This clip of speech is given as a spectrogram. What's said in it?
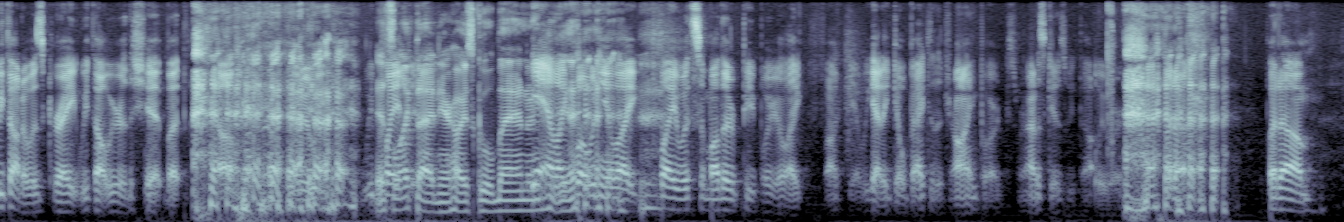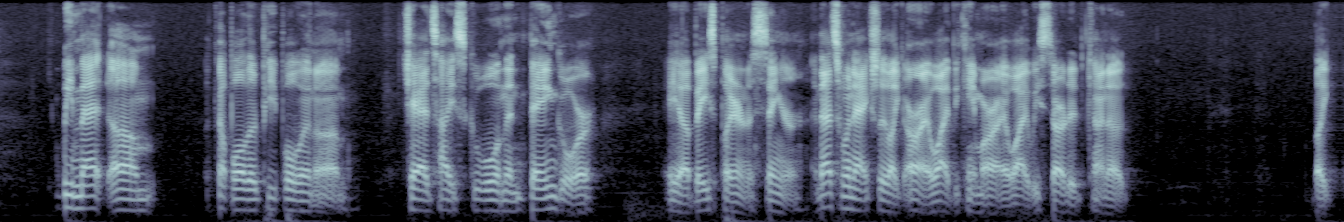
we thought it was great. We thought we were the shit, but um, we, we It's played- like that in your high school band. and- Yeah, like but when you like play with some other people, you're like, fuck yeah, we got to go back to the drawing board because we're not as good as we thought we were. But, uh, but um, we met um, a couple other people in um, Chad's high school, and then Bangor, a uh, bass player and a singer, and that's when actually like RIY became RIY. We started kind of like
